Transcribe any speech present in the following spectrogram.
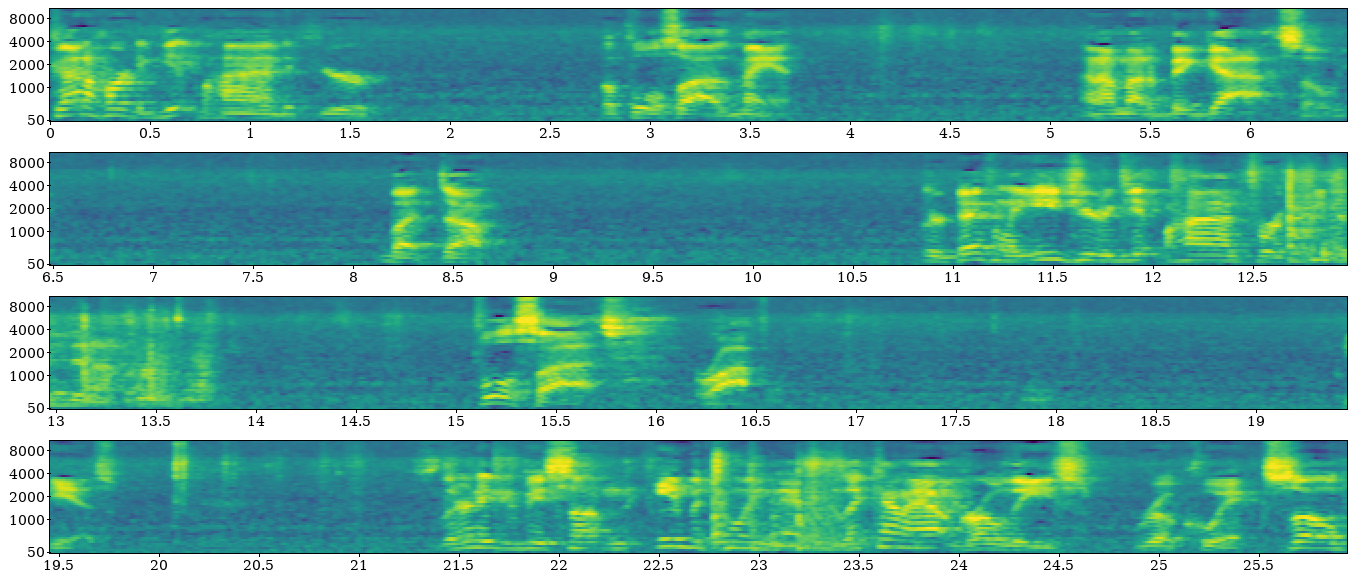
kind of hard to get behind if you're a full size man. And I'm not a big guy, so but uh, they're definitely easier to get behind for a kid than a full size rifle is. So there needs to be something in between that because they kind of outgrow these real quick. So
